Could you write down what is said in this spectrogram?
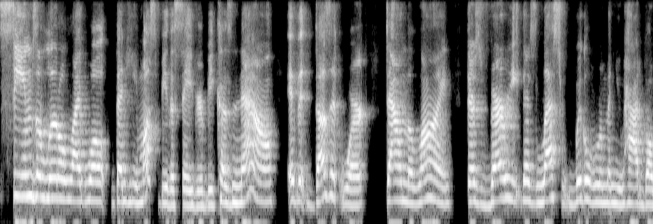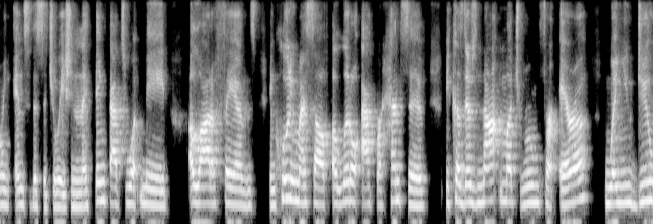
Seems a little like, well, then he must be the savior because now if it doesn't work down the line, there's very there's less wiggle room than you had going into the situation. And i think that's what made a lot of fans including myself a little apprehensive because there's not much room for error when you do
